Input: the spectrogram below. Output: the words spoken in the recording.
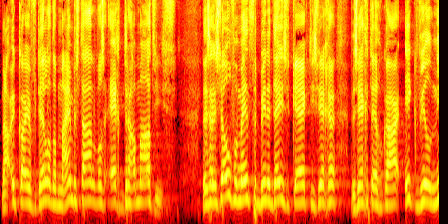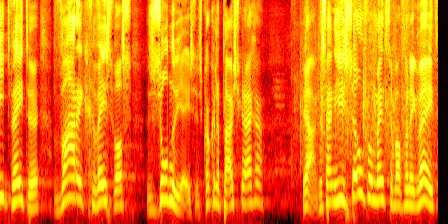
Nou, ik kan je vertellen dat mijn bestaan was echt dramatisch. Er zijn zoveel mensen binnen deze kerk die zeggen, we zeggen tegen elkaar, ik wil niet weten waar ik geweest was zonder Jezus. Kan ik een applausje krijgen? Ja, er zijn hier zoveel mensen waarvan ik weet,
